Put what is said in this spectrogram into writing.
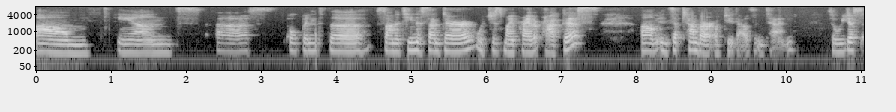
Um, and uh, opened the Sonatina Center, which is my private practice, um, in September of 2010. So we just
